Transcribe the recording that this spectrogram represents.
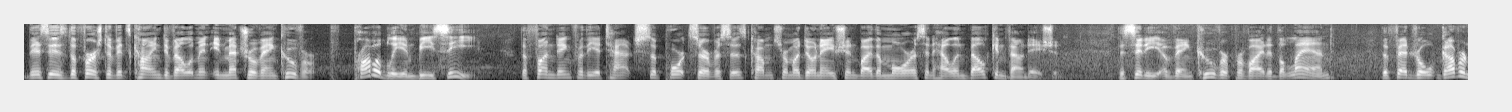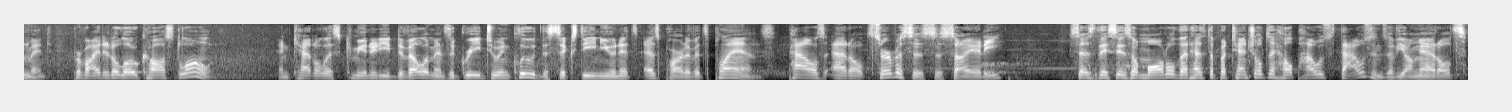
This is the first of its kind development in Metro Vancouver, probably in BC. The funding for the attached support services comes from a donation by the Morris and Helen Belkin Foundation. The City of Vancouver provided the land, the federal government provided a low cost loan, and Catalyst Community Developments agreed to include the 16 units as part of its plans. PALS Adult Services Society says this is a model that has the potential to help house thousands of young adults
